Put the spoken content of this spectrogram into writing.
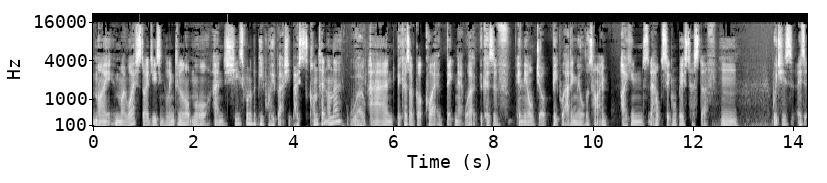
My my wife started using LinkedIn a lot more, and she's one of the people who actually posts content on there. whoa. And because I've got quite a big network, because of in the old job people adding me all the time, I can help signal boost her stuff, Hmm. Which is is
